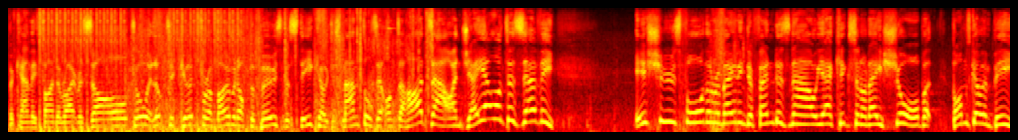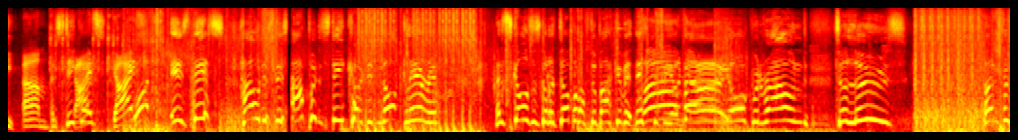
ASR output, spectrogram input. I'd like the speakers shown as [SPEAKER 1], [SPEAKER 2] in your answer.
[SPEAKER 1] But can they find the right result? Oh, it looked good for a moment off the boost, but STYKO dismantles it onto hardzao and JL onto Zevi. Issues for the remaining defenders now. Yeah, kyxsan on A, sure, but bomb's going B.
[SPEAKER 2] Um,
[SPEAKER 1] and STYKO,
[SPEAKER 2] guys, guys?
[SPEAKER 1] What is this? How does this happen? STYKO did not clear him. And skullz has got a double off the back of it. This could be
[SPEAKER 2] a
[SPEAKER 1] a very awkward round to lose. And for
